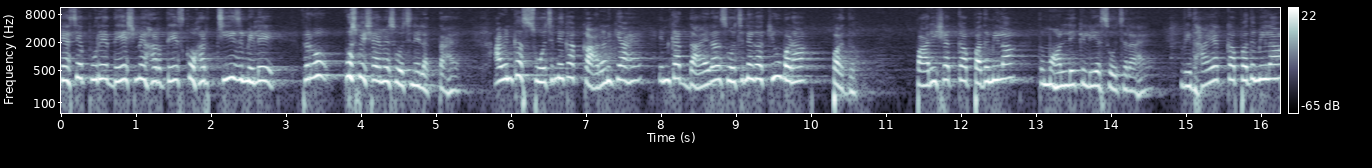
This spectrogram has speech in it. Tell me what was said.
कैसे पूरे देश में हर देश को हर चीज़ मिले, फिर वो उस विषय में सोचने लगता है। अब इनका सोचने का कारण क्या है? इनका दायरा सोचने का क्यों बढ़ा? पद। पारिषद का पद मिला तो मोहल्ले के लिए सोच रहा है। विधायक का पद मिला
